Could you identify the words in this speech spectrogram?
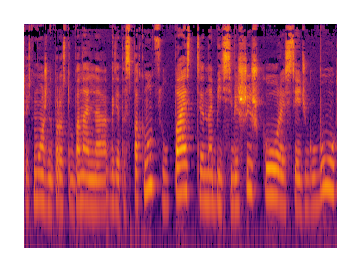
То есть можно просто банально где-то споткнуться, упасть, набить себе шишку, растечь губу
